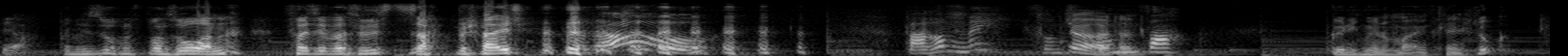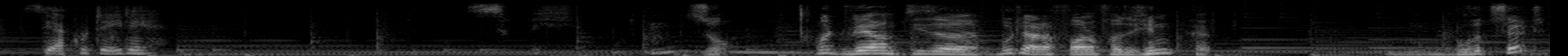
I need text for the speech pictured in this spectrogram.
Ja. Wir suchen Sponsoren. Falls ihr was wisst, sagt Bescheid. Genau. Warum nicht? So ein Ja, dann- Sponsor. Gönne ich mir noch mal einen kleinen Schluck. Sehr gute Idee. So. Und während diese Butter da vorne vor sich hin äh, brutzelt,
